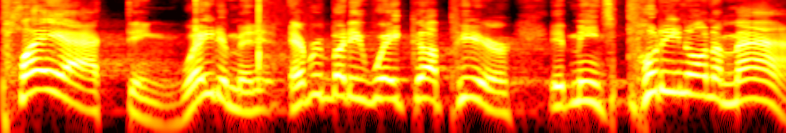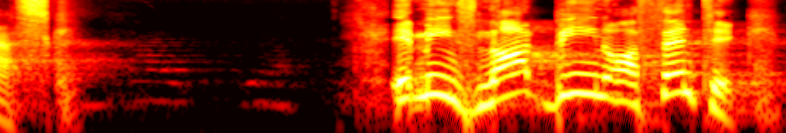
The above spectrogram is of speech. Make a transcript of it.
play acting. Wait a minute, everybody wake up here. It means putting on a mask, it means not being authentic.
